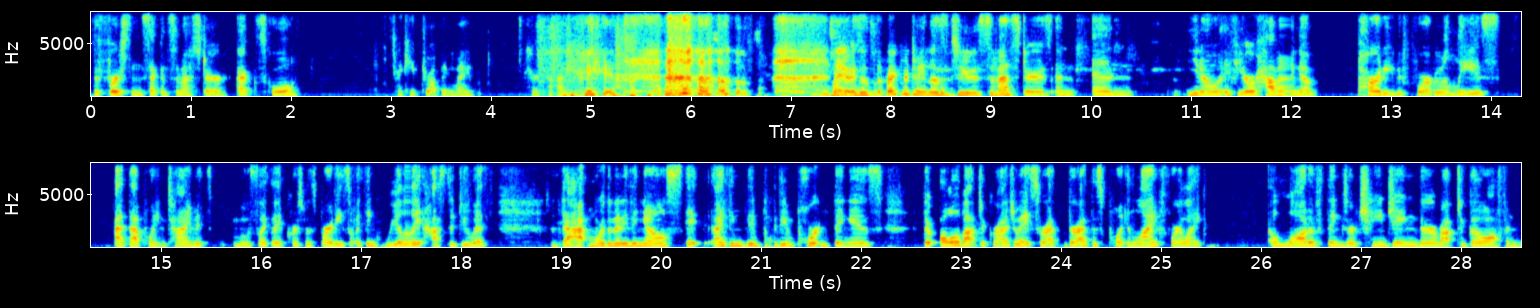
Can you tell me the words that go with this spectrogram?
the first and second semester at school i keep dropping my hair tie anyway so it's the break between those two semesters and and you know if you're having a party before everyone leaves at that point in time it's most likely a christmas party so i think really it has to do with that more than anything else. It, I think the, the important thing is they're all about to graduate. So at, they're at this point in life where like a lot of things are changing. They're about to go off and,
